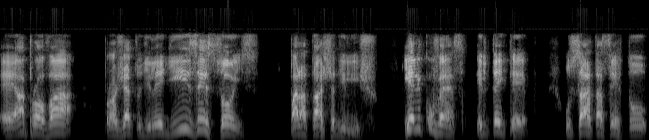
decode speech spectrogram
é aprovar projeto de lei de isenções para a taxa de lixo. E ele conversa, ele tem tempo. O Sarto acertou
